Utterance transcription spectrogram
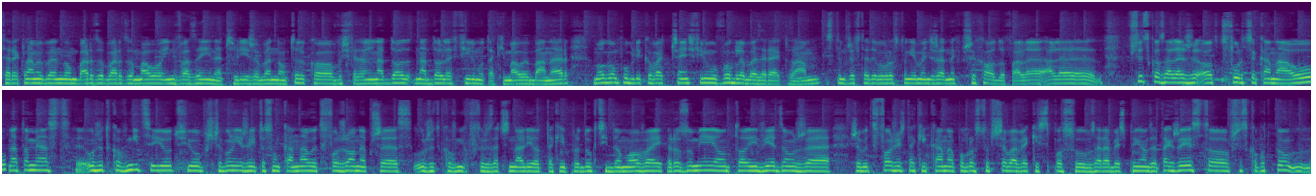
te reklamy będą bardzo, bardzo mało inwazyjne, czyli że będą tylko wyświetlane na, do, na dole filmu, taki mały banner. Mogą publikować część filmów w ogóle bez reklam, z tym, że wtedy po prostu nie będzie żadnych przychodów, ale, ale wszystko zależy od twórcy kanału. Natomiast y, użytkownicy YouTube, szczególnie jeżeli to są kanały tworzone przez użytkowników, którzy zaczynali od takiej produkcji domowej, rozumieją to i wiedzą, że żeby tworzyć taki kanał, po prostu trzeba w jakiś sposób zarabiać pieniądze. Także jest to wszystko pod peł-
